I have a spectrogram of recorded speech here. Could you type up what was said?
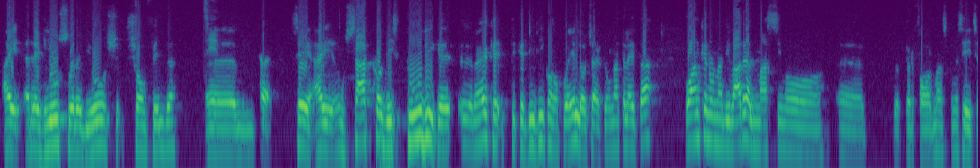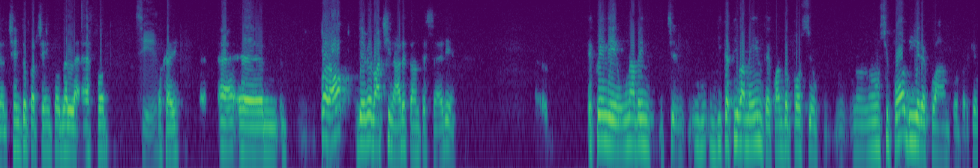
hai review su review, Schoenfield, sì. ehm, cioè, se hai un sacco di studi che, che, che, ti dicono quello, cioè che un atleta può anche non arrivare al massimo eh, performance, come si dice, al 100% dell'effort, sì. ok? Eh, ehm, però deve vaccinare tante serie e quindi una cioè, indicativamente quanto posso, non, non, si può dire quanto perché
